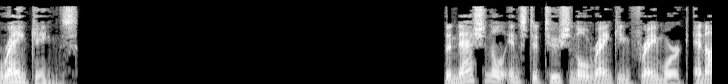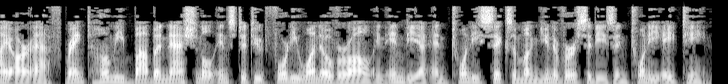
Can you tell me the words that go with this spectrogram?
Rankings The National Institutional Ranking Framework ranked Homi Bhabha National Institute 41 overall in India and 26 among universities in 2018.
